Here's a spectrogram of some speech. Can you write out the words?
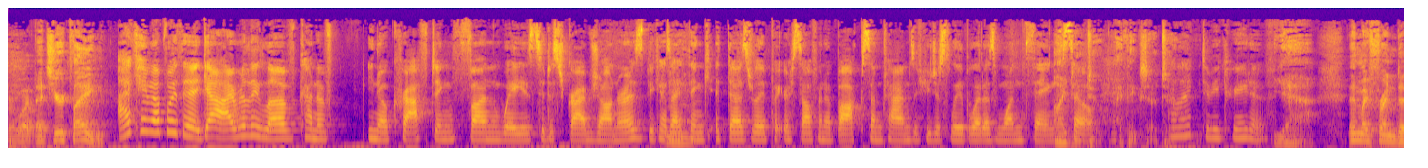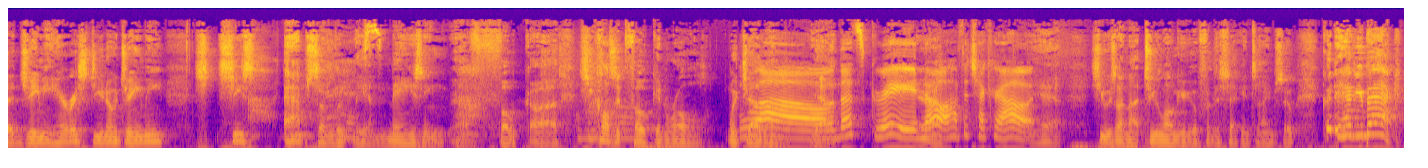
or what? That's your thing. I came up with it. Yeah, I really love kind of, you know, crafting fun ways to describe genres because Mm-hmm. I think it does really put yourself in a box sometimes if you just label it as one thing. I so do too. I think so too. I like to be creative. Yeah. Then my friend uh, Jamie Harris. Do you know Jamie? Sh- She's Oh, absolutely amazing uh, folk. Uh, she calls it folk and roll, which Wow, I love. Yeah. that's great. No, I'll have to check her out. yeah. She was on not too long ago for the second time. So good to have you back.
